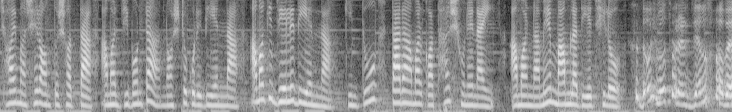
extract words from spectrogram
ছয় মাসের অন্তঃসত্ত্বা। আমার জীবনটা নষ্ট করে দিয়েন না, আমাকে জেলে দিয়েন না। কিন্তু তারা আমার কথা শুনে নাই। আমার নামে মামলা দিয়েছিল। দশ বছরের জেল হবে।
